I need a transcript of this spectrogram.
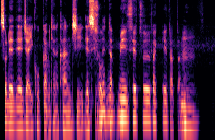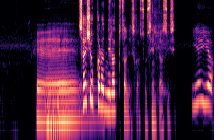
それでじゃあ行こうかみたいな感じですよね、多分。面接だけだったね。うん、へー最初から狙ってたんですか、そのセンター推薦。いやいや、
